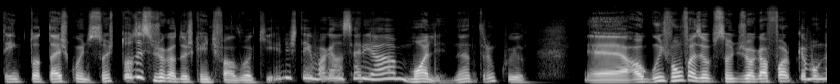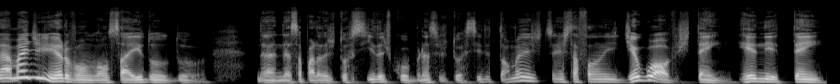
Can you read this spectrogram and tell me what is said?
tem totais condições. Todos esses jogadores que a gente falou aqui, eles têm vaga na Série A mole, né? Tranquilo. É, alguns vão fazer a opção de jogar fora porque vão ganhar mais dinheiro, vão, vão sair do, do, da, dessa parada de torcida, de cobrança de torcida e tal, mas a gente está falando de Diego Alves, tem, René, tem,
